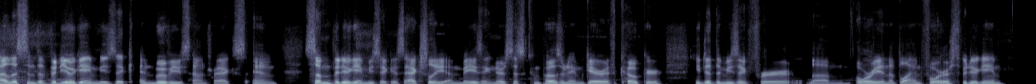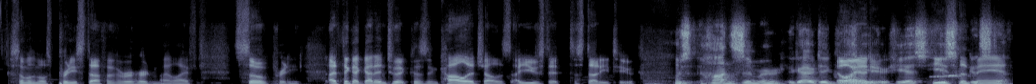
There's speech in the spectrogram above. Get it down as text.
I listen to video game music and movie soundtracks. And some video game music is actually amazing. There's this composer named Gareth Coker. He did the music for um, Ori and the Blind Forest video game. Some of the most pretty stuff I've ever heard in my life. So pretty. I think I got into it because in college I was I used it to study too. Who's Hans Zimmer, the guy who did Gladiator? Oh, yeah, he has he's he has the man. Stuff.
